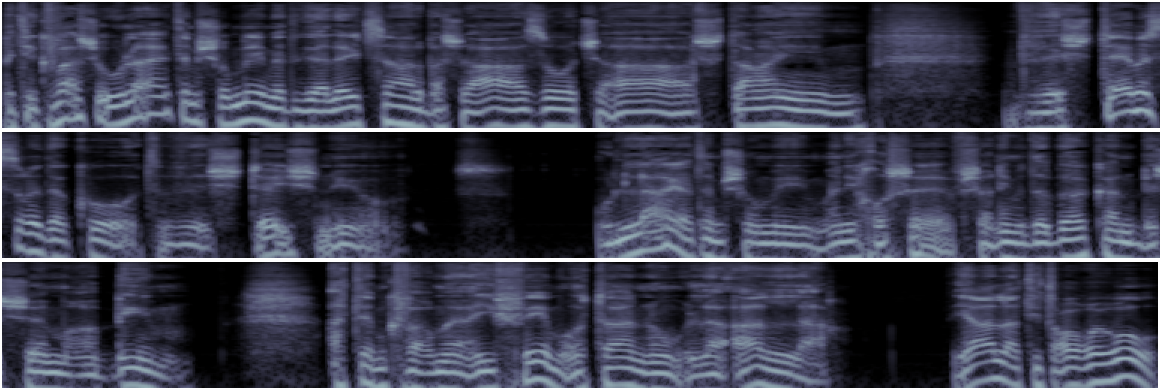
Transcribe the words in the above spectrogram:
בתקווה שאולי אתם שומעים את גלי צה"ל בשעה הזאת, שעה שתיים ושתים עשרה דקות ושתי שניות. אולי אתם שומעים, אני חושב שאני מדבר כאן בשם רבים. אתם כבר מעיפים אותנו לאללה. יאללה, תתעוררו.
